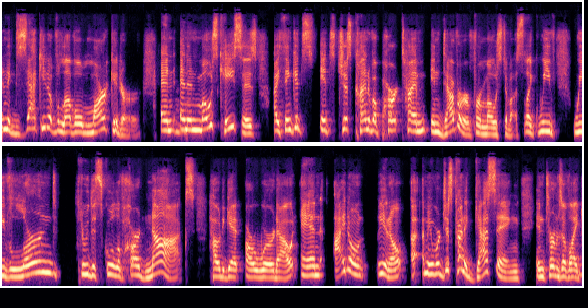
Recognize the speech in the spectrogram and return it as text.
an executive level marketer? And mm-hmm. and in most cases i think it's it's just kind of a part-time endeavor for most of us. Like we've we've learned through the school of hard knocks how to get our word out. And i don't you know i mean we're just kind of guessing in terms of like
